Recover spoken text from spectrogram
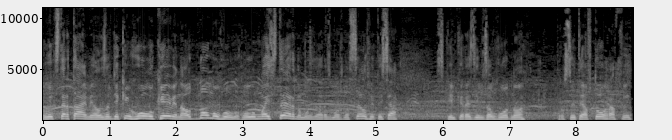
в екстратаймі, але завдяки голу Кевіна, одному голу, голу майстерному. Зараз можна селфітися скільки разів завгодно, просити автографи.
